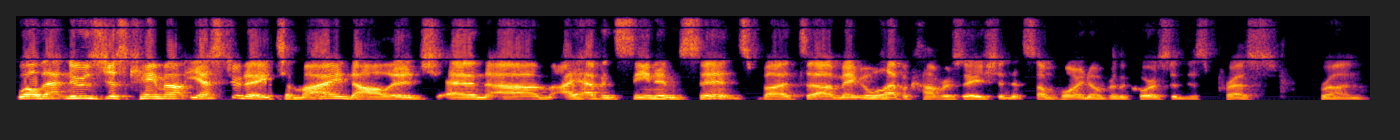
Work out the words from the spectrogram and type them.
Well, that news just came out yesterday, to my knowledge, and um, I haven't seen him since. But uh, maybe we'll have a conversation at some point over the course of this press run.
